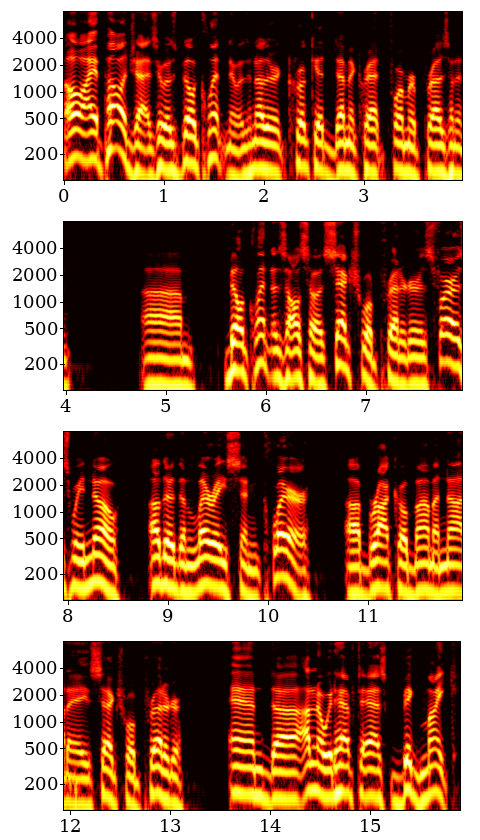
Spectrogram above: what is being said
oh, I apologize. It was Bill Clinton. It was another crooked Democrat former president. Um, Bill Clinton is also a sexual predator. As far as we know, other than Larry Sinclair, uh, Barack Obama not a sexual predator. And uh, I don't know, we'd have to ask Big Mike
